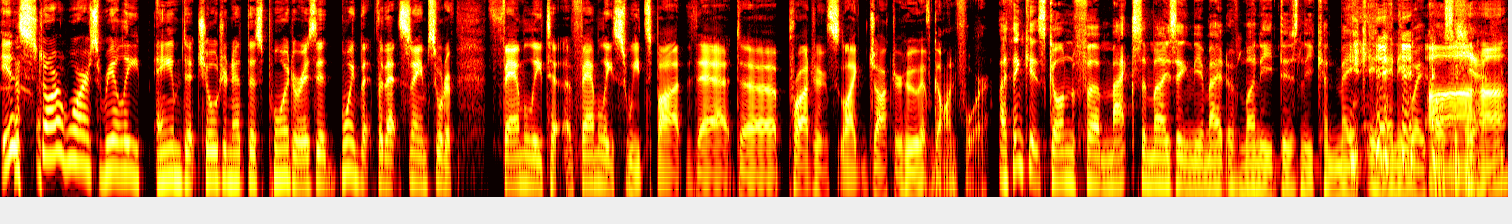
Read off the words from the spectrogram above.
is Star Wars really aimed at children at this point, or is it going that for that same sort of family to, family sweet spot that uh, projects like Doctor Who have gone for? I think it's gone for maximizing the amount of money Disney can make in any way possible. Uh-huh.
